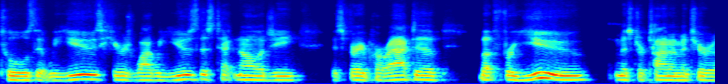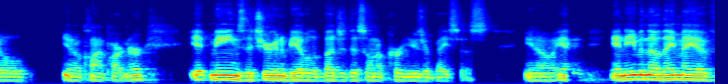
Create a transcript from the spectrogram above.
tools that we use. Here's why we use this technology. It's very proactive. But for you, Mr. Time and Material, you know, client partner, it means that you're going to be able to budget this on a per user basis you know and and even though they may have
